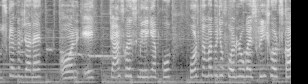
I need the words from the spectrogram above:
उसके अंदर जाना है। और एक चार फाइल्स मिलेगी आपको। फोर्थ नंबर पे जो फोल्डर होगा स्क्रीनशॉट्स का,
